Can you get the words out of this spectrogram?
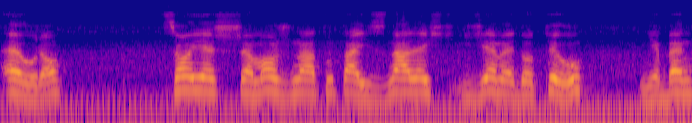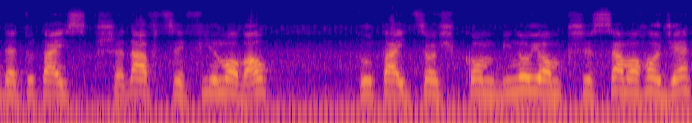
euro. Co jeszcze można tutaj znaleźć? Idziemy do tyłu. Nie będę tutaj sprzedawcy filmował. Tutaj coś kombinują przy samochodzie.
